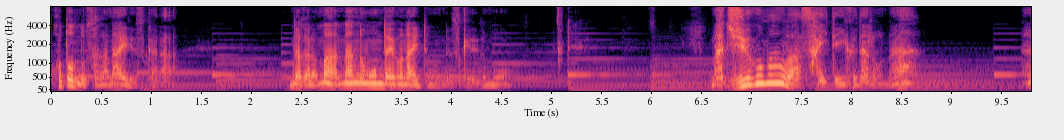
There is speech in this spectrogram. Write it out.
ほとんど差がないですから。だからまあ何の問題もないと思うんですけれども。まあ15万は咲いていくだろうな。う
